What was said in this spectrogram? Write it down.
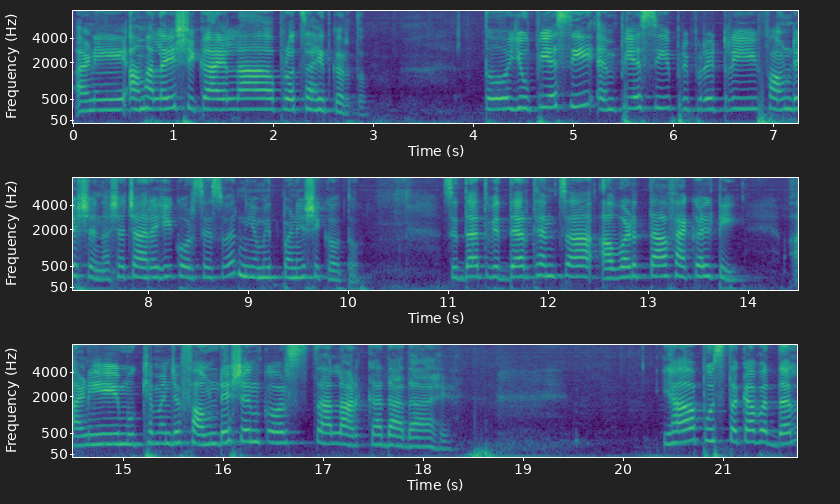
आणि आम्हालाही शिकायला प्रोत्साहित करतो. तो U P S C M P S C preparatory foundation अशा चारही कोर्सेसवर नियमितपणे शिकवतो. सिद्धार्थ विद्यार्थ्यांचा आवडता फॅकल्टी आणि मुख्य म्हणजे फाउंडेशन कोर्सचा लाडका दादा आहे. ह्या पुस्तकाबद्दल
